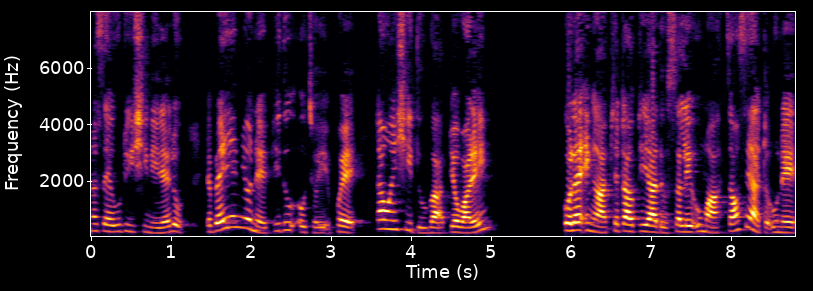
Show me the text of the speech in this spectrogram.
20ဦးတိရှိနေတယ်လို့တပည့်ရင်မြို့နယ်ပြည်သူ့အုပ်ချုပ်ရေးအဖွဲ့တာဝန်ရှိသူကပြောပါတယ်ကိုလက်အင်္ဂါပြတ်တောက်ပစ်ရသူ14ဦးမှာကျောင်းဆရာ2ဦးနဲ့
